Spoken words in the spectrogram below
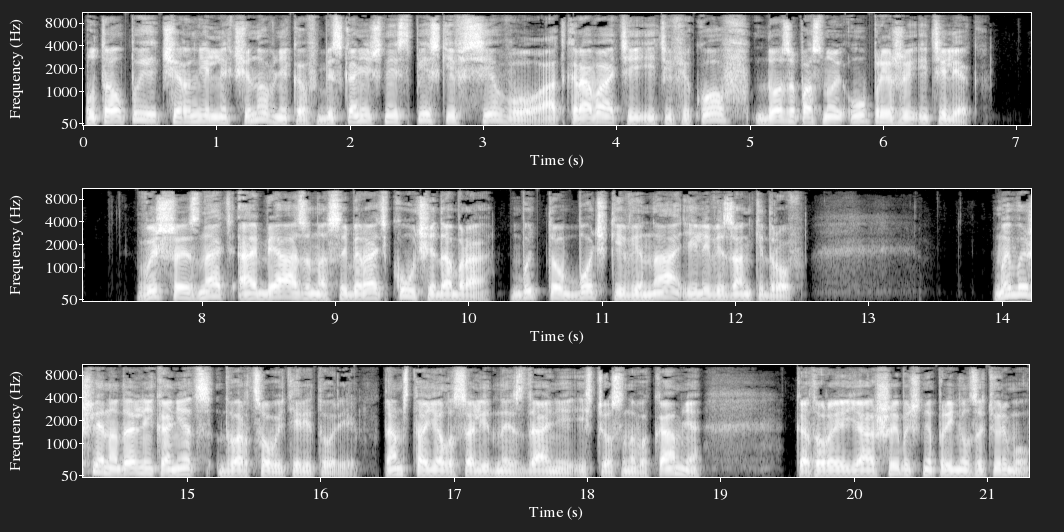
У толпы чернильных чиновников бесконечные списки всего, от кровати и тюфяков до запасной упряжи и телег. Высшая знать обязана собирать кучи добра, будь то бочки вина или вязанки дров. Мы вышли на дальний конец дворцовой территории. Там стояло солидное здание из тесаного камня, которое я ошибочно принял за тюрьму.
